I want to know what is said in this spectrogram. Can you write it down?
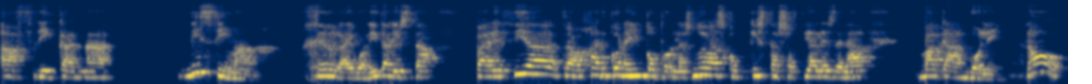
africanadísima jerga igualitarista parecía trabajar con ahínco por las nuevas conquistas sociales de la vaca angoleña, ¿no?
